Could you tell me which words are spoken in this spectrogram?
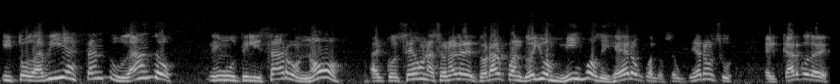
Y todavía están dudando en utilizar o no al Consejo Nacional Electoral cuando ellos mismos dijeron, cuando se unieron su, el cargo de,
